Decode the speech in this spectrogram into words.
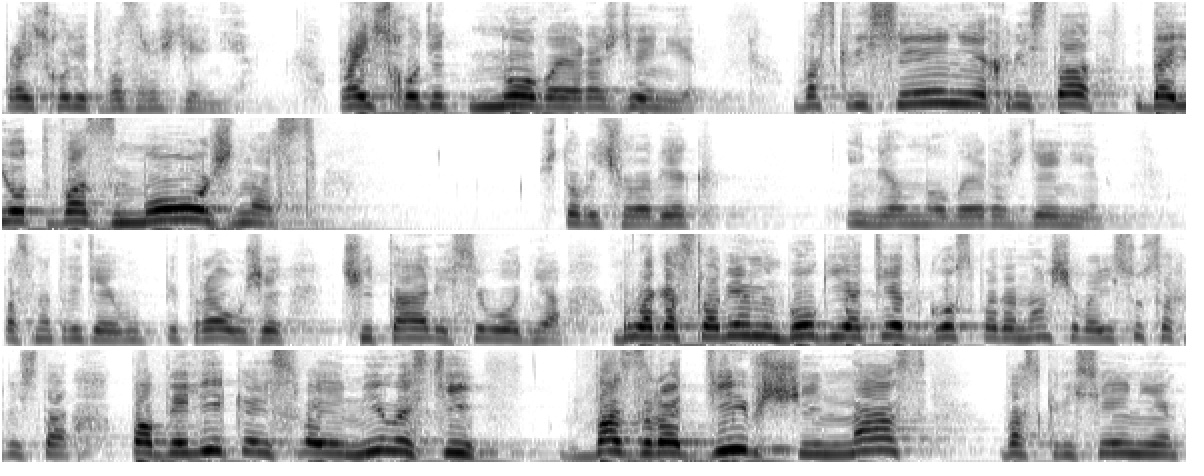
происходит возрождение, происходит новое рождение. Воскресение Христа дает возможность, чтобы человек имел новое рождение – Посмотрите, у Петра уже читали сегодня. «Благословен Бог и Отец Господа нашего Иисуса Христа, по великой своей милости, возродивший нас воскресением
